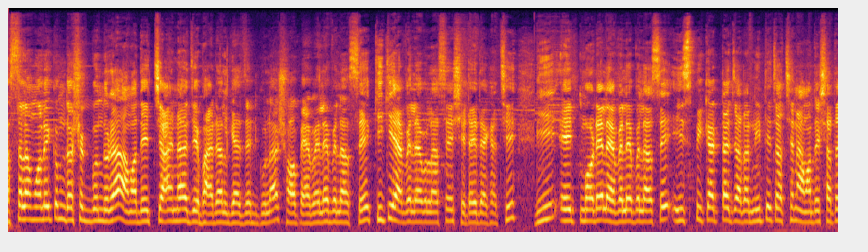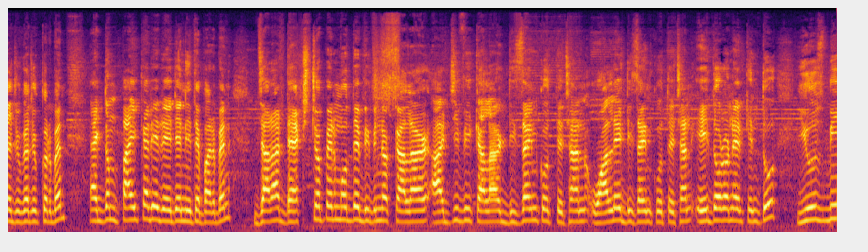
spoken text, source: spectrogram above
আসসালামু আলাইকুম দর্শক বন্ধুরা, আমাদের চায়না যে ভাইরাল গ্যাজেটগুলো সব অ্যাভেলেবেল আছে। কি কি অ্যাভেলেবেল আছে সেটাই দেখাচ্ছি। ভি এইট মডেল অ্যাভেলেবেল আছে। এই স্পিকারটা যারা নিতে চাচ্ছেন আমাদের সাথে যোগাযোগ করবেন। একদম পাইকারি রেটে নিতে পারবেন। যারা ডেস্কটপের মধ্যে বিভিন্ন কালার আট জিবি কালার ডিজাইন করতে চান ওয়ালে ডিজাইন করতে চান, এই ধরনের কিন্তু ইউএসবি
